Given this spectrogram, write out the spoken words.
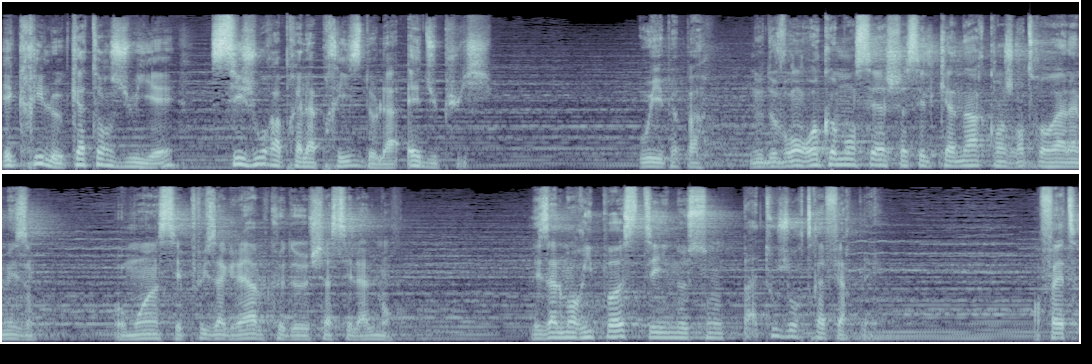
écrit le 14 juillet, six jours après la prise de la haie du puits. Oui, papa, nous devrons recommencer à chasser le canard quand je rentrerai à la maison. Au moins, c'est plus agréable que de chasser l'allemand. Les Allemands ripostent et ils ne sont pas toujours très fair-play. En fait,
